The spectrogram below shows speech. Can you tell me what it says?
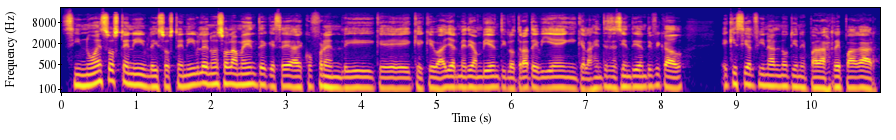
si no es sostenible, y sostenible no es solamente que sea eco-friendly, que, que, vaya al medio ambiente y lo trate bien y que la gente se siente identificado, es que si al final no tiene para repagar,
